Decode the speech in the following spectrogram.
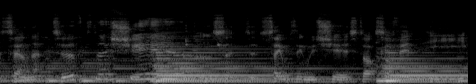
sound that to the shear. Same thing with shear. Starts off in E,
